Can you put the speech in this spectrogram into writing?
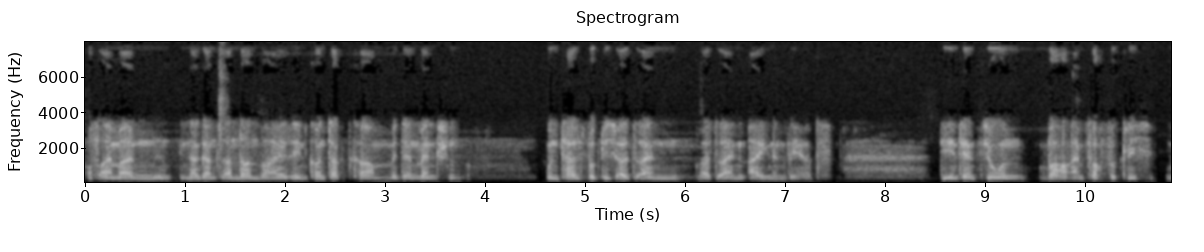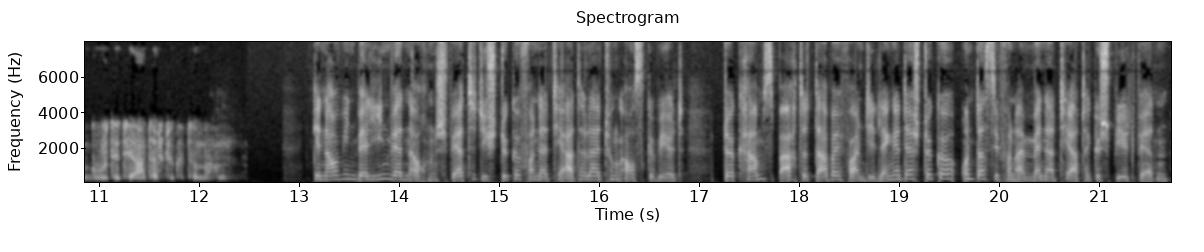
auf einmal in, in einer ganz anderen Weise in Kontakt kamen mit den Menschen und halt wirklich als einen, als einen eigenen Wert. Die Intention war einfach wirklich gute Theaterstücke zu machen. Genau wie in Berlin werden auch in Schwerte die Stücke von der Theaterleitung ausgewählt. Dirk Hams beachtet dabei vor allem die Länge der Stücke und dass sie von einem Männertheater gespielt werden.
